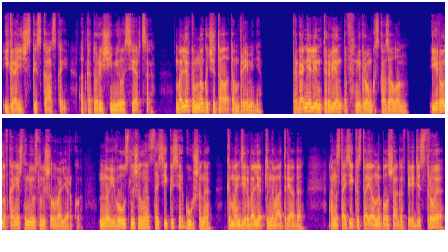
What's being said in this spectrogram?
и героической сказкой, от которой щемило сердце. Валерка много читал о том времени. «Прогоняли интервентов», – негромко сказал он. Иронов, конечно, не услышал Валерку, но его услышала Анастасийка Сергушина, командир Валеркиного отряда. Анастасийка стояла на полшага впереди строя,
